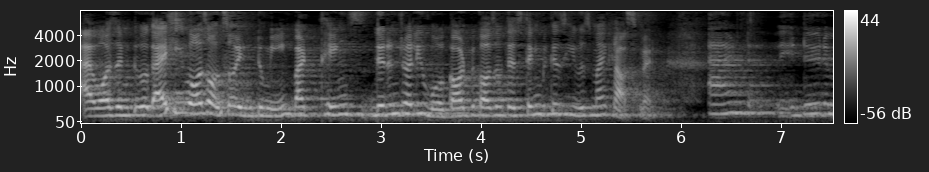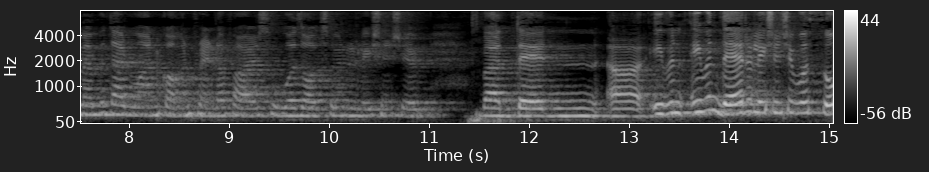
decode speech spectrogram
i was into a guy he was also into me but things didn't really work out because of this thing because he was my classmate And do you remember that one common friend of ours who was also in relationship? But then, uh, even even their relationship was so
